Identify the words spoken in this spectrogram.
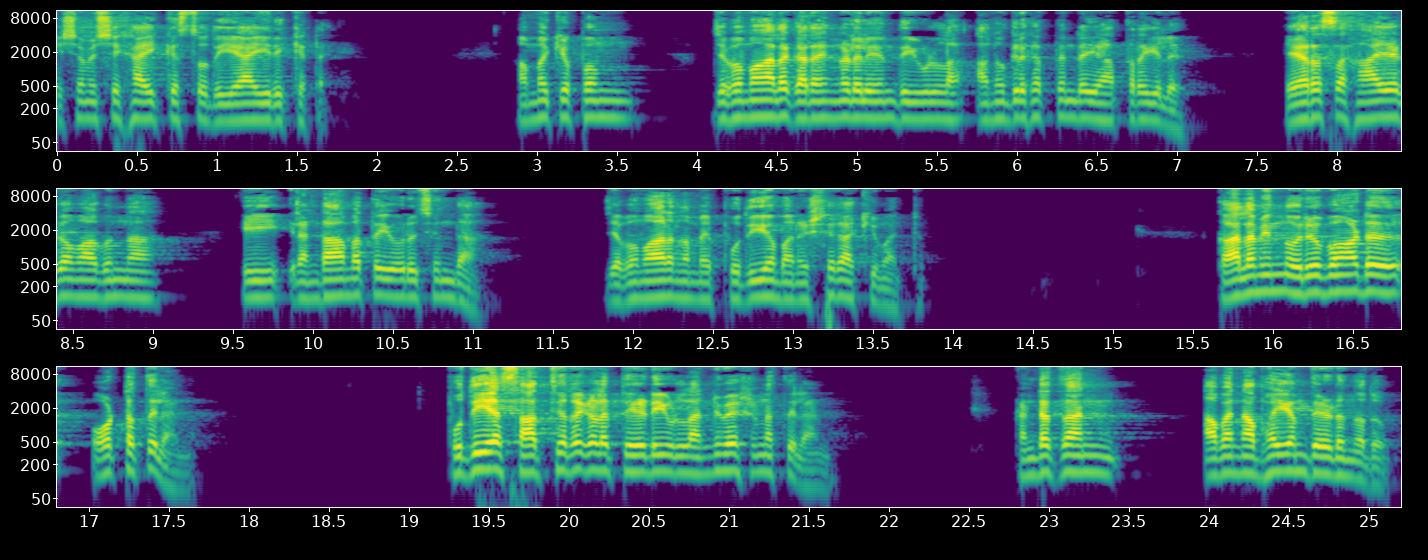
യശമശിഹായിക്ക് സ്തുതിയായിരിക്കട്ടെ അമ്മയ്ക്കൊപ്പം ജപമാല കരങ്ങളിലേന്തിയുള്ള അനുഗ്രഹത്തിന്റെ യാത്രയിൽ ഏറെ സഹായകമാകുന്ന ഈ രണ്ടാമത്തെ ഒരു ചിന്ത ജപമാല നമ്മെ പുതിയ മനുഷ്യരാക്കി മാറ്റും. കാലം ഇന്ന് ഒരുപാട് ഓട്ടത്തിലാണ്. പുതിയ സാധ്യതകളെ തേടിയുള്ള അന്വേഷണത്തിലാണ്. കണ്ടെത്താൻ അവൻ അഭയം തേടുന്നതും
